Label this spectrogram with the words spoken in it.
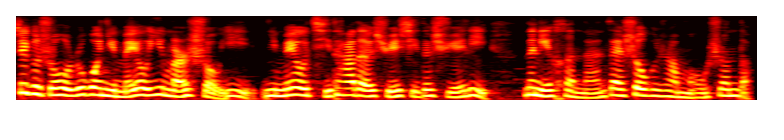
这个时候，如果你没有一门手艺，你没有其他的学习的学历，那你很难在社会上谋生的。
